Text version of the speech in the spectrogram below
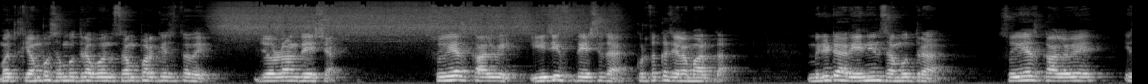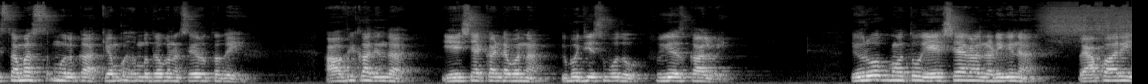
ಮತ್ತು ಕೆಂಪು ಸಮುದ್ರವನ್ನು ಸಂಪರ್ಕಿಸುತ್ತದೆ ಜೋರ್ಡಾನ್ ದೇಶ. ಸುಯೇಜ್ ಕಾಲ್ವೆ, ಈಜಿಪ್ಟ್ ದೇಶದ ಕೃತಕ ಜಲಮಾರ್ಗ. ಮೆಡಿಟರೇನಿಯನ್ ಸಮುದ್ರ, ಸುಯೇಜ್ ಕಾಲುವೆ ಇಸ್ತಮಸ್ ಮೂಲಕ ಕೆಂಪು ಸಮುದ್ರವನ್ನು ಸೇರುತ್ತದೆ. ಆಫ್ರಿಕಾದಿಂದ ಏಷ್ಯಾ ಖಂಡವನ್ನು ವಿಭಜಿಸುವುದು ಸುಯೇಜ್ ಕಾಲುವೆ. ಯುರೋಪ್ ಮತ್ತು ಏಷ್ಯಾಗಳ ನಡುವಿನ ವ್ಯಾಪಾರಿ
